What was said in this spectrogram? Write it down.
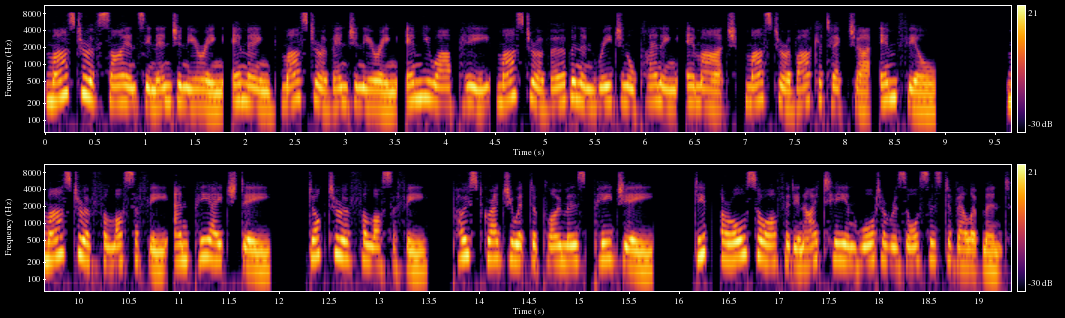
Master of Science in Engineering, M.Eng. Master of Engineering, MURP Master of Urban and Regional Planning, M.Arch, Master of Architecture, M.Phil. Master of Philosophy and Ph.D. Doctor of Philosophy. Postgraduate diplomas PG. DIP, are also offered in IT and water resources development.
